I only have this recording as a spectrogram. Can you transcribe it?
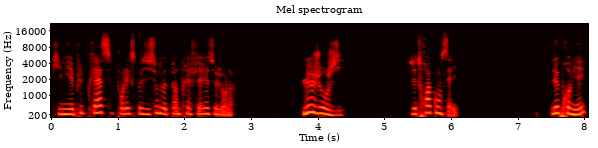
qu'il n'y ait plus de place pour l'exposition de votre peintre préféré ce jour-là. Le jour J. J'ai trois conseils. Le premier,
